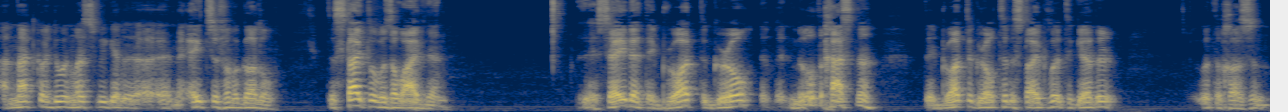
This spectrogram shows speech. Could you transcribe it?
I'm not going to do it unless we get a, an eitzah from a gadol." The Steipler was alive then. They say that they brought the girl in the middle of the chasna. They brought the girl to the Steipler together with the chassan,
